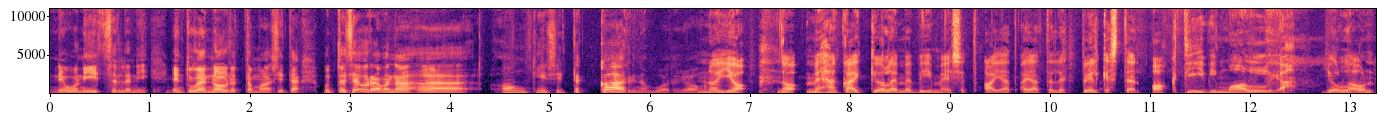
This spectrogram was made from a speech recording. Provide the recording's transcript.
neuvoni itselleni. En tule noudattamaan sitä. Mutta seuraavana onkin sitten Kaarinan vuoro. Joo. No joo, no mehän kaikki olemme viimeiset ajat ajatelleet pelkästään aktiivimallia, jolla on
